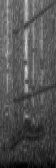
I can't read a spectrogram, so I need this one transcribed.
Create.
